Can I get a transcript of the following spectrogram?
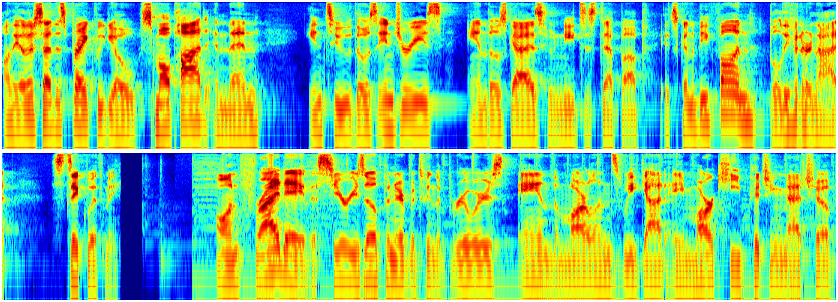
On the other side of this break, we go small pod and then into those injuries and those guys who need to step up. It's going to be fun, believe it or not. Stick with me. On Friday, the series opener between the Brewers and the Marlins, we got a marquee pitching matchup.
